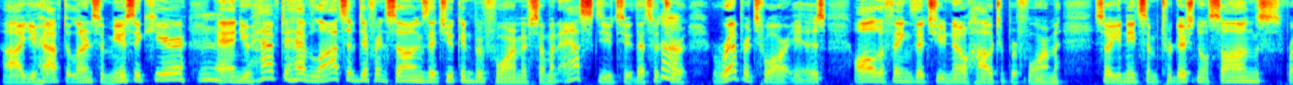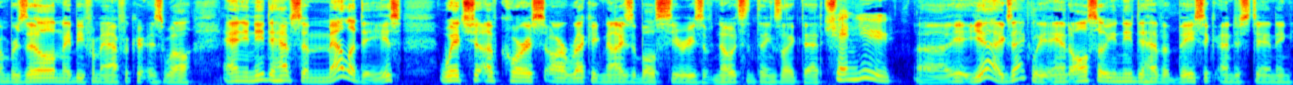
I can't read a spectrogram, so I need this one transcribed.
Uh, you have to learn some music here, mm. and you have to have lots of different songs that you can perform if someone asks you to. That's what huh. your repertoire is, all the things that you know how to perform. So you need some traditional songs from Brazil, maybe from Africa as well. And you need to have some melodies, which, of course, are recognizable series of notes and things like that. 旋律. Uh, yeah, exactly. And also, you need to have a basic understanding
